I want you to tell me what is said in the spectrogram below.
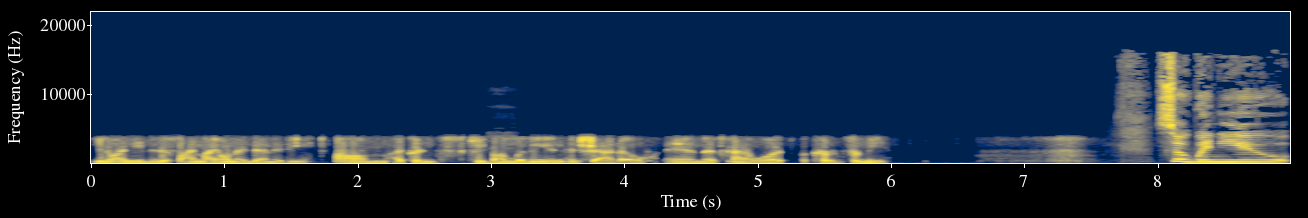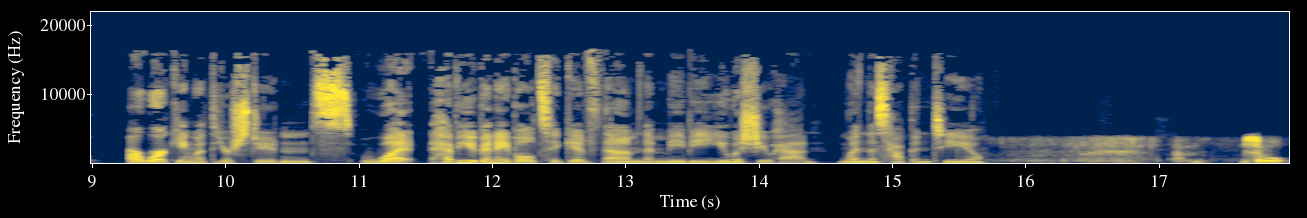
you know, I needed to find my own identity. Um, I couldn't keep on living in his shadow, and that's kind of what occurred for me. So when you are working with your students, what have you been able to give them that maybe you wish you had when this happened to you? so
